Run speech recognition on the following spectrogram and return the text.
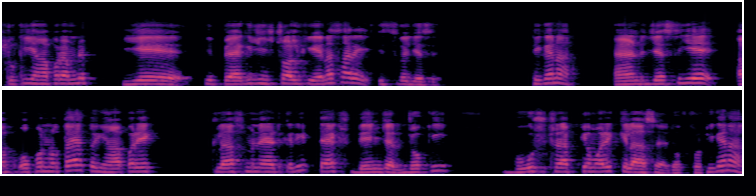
क्योंकि यहाँ पर हमने ये पैकेज इंस्टॉल किए ना सारे इस वजह से। ठीक है ना? एंड जैसे ये अब ओपन होता है तो यहाँ पर एक क्लास मैंने ऐड करी टेक्स्ट डेंजर जो कि बूस्ट ट्रैप की हमारी क्लास है दोस्तों, ठीक है ना?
